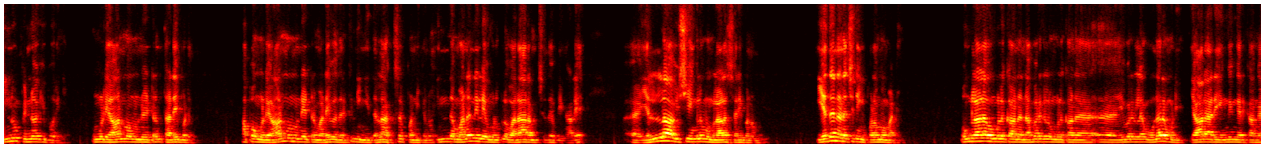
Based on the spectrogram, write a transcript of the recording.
இன்னும் பின்னோக்கி போறீங்க. உங்களுடைய ஆன்ம முன்னேற்றம் தடைப்படுது அப்போ உங்களுடைய ஆன்ம முன்னேற்றம் அடைவதற்கு நீங்க இதெல்லாம் அக்செப்ட் பண்ணிக்கணும். இந்த மனநிலை உங்களுக்குள்ள வர ஆரம்பிச்சது அப்படின்னாலே எல்லா விஷயங்களும் உங்களால சரி பண்ண முடியும். எதை நினைச்சு நீங்க புலம்ப மாட்டீங்க. உங்களால உங்களுக்கான நபர்கள் உங்களுக்கான இவர்களை உணர முடியும். யார் யார் எங்கெங்க இருக்காங்க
